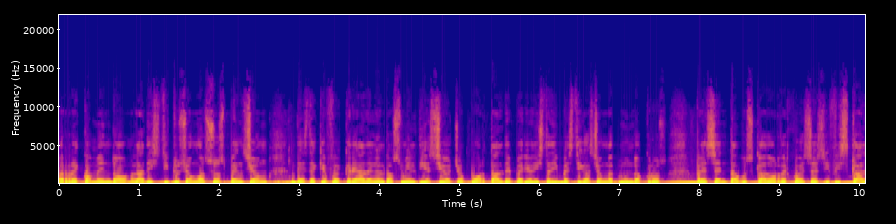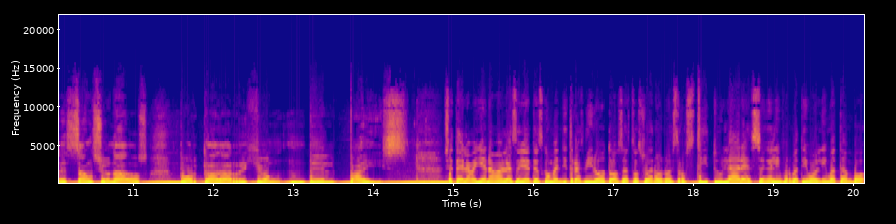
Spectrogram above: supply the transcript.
recomendó la destitución o suspensión desde que fue creada en el 2018. Portal de periodista de investigación Edmundo Cruz presenta buscador de jueces y fiscales sancionados por cada región del país. 7 de la mañana, amables oyentes, con 23 minutos. Estos fueron nuestros titulares en el informativo Lima Tambo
